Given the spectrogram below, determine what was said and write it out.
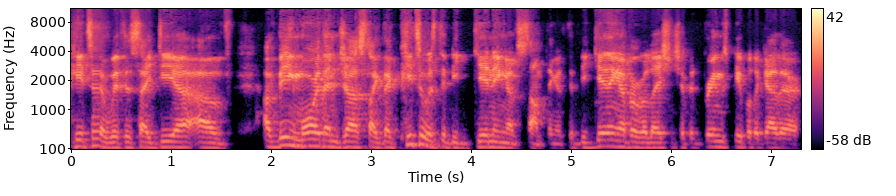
&pizza with this idea of of being more than just like like pizza was the beginning of something. It's the beginning of a relationship. It brings people together.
